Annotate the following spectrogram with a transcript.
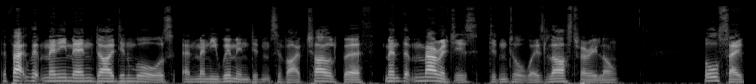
The fact that many men died in wars and many women didn't survive childbirth meant that marriages didn't always last very long. Also,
